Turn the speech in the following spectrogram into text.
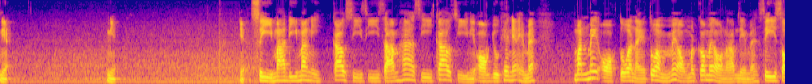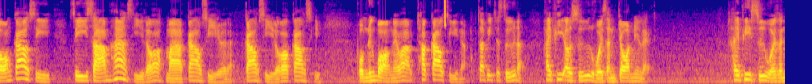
เนี่ยเนี่ย เนี่ยสี่มาดีมากนี่เก้าสี่สี่สามห้าสี่เก้าสี่นี่ออกอยู่แค่นี้เห็นไหมมันไม่ออกตัวไหนตัวมันไม่ออกมันก็ไม่ออกนะครับเนี่ยเห็นไหมสี่สองเก้าสี่สี่สามห้าสี่แล้วก็มาเก้าสี่แล้วแหละเก้าสี่แล้วก็เก้าสี่ผมถึงบอกไงว่าถ้าเก้าสี่น่ะ ถ้าพี่จะซื้อน่ะ ให้พี่เอาซื้อหวยสัญจรนี่แหละ ให้พี่ซื้อหวยสัญ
